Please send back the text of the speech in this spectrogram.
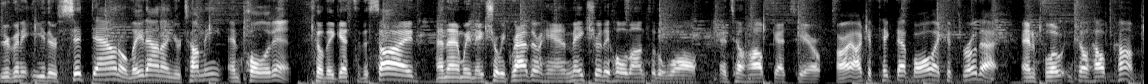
you're gonna either sit down or lay down on your tummy and pull it in until they get to the side. And then we make sure we grab their hand, and make sure they hold on to the wall until help gets here. All right, I could take that ball, I could throw that and float until help comes.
